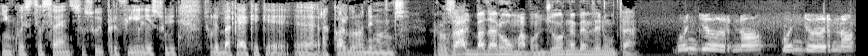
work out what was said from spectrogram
in questo senso sui profili e sui, sulle bacheche che eh, raccolgono denunce. Rosalba da Roma, buongiorno e benvenuta. Buongiorno, buongiorno.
